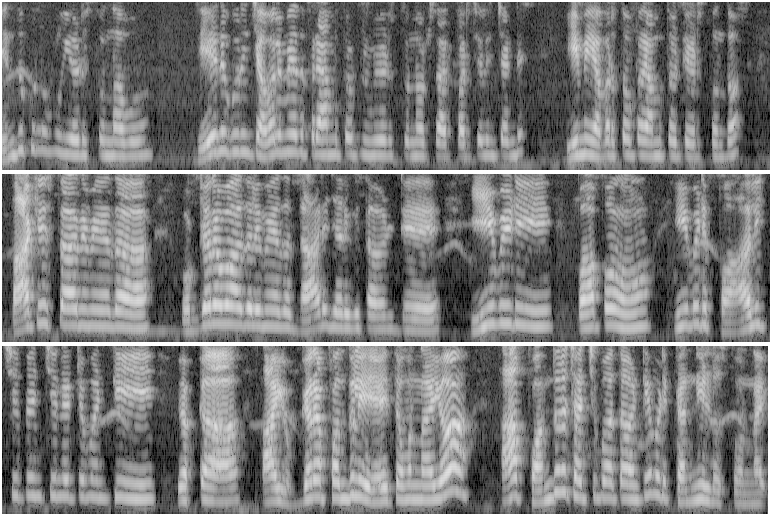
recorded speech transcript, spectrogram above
ఎందుకు నువ్వు ఏడుస్తున్నావు? దేని గురించి ఎవరి మీద ప్రేమతో నువ్వు ఏడుస్తున్నావు? ఒకసారి పరిశీలించండి. ఈమె ఎవరితో ప్రేమతో ఏడుస్తుందో? పాకిస్తాన్ మీద ఉగ్రవాదుల మీద దాడి జరుగుతూ ఉంటే ఈవిడి పాపం ఈవిడి పాలిచ్చి పెంచినటువంటి యొక్క ఆ ఉగ్ర పందులు ఏవైతే ఉన్నాయో ఆ పందులు చచ్చిపోతా ఉంటే వాడి కన్నీళ్ళు వస్తున్నాయి.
